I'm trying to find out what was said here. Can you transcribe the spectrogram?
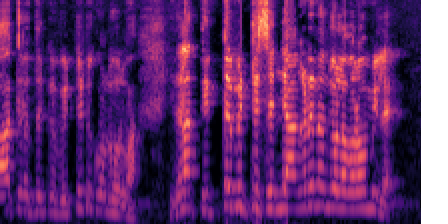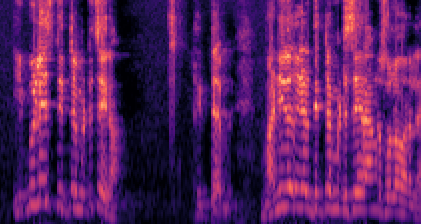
பார்க்கறதுக்கு விட்டுட்டு கொண்டு வருவான் இதெல்லாம் திட்டமிட்டு செஞ்சாங்கன்னு நான் சொல்ல வரவும் இல்லை. இபிலிஸ் திட்டமிட்டு செய்கிறான் திட்டம் மனிதர்கள் திட்டமிட்டு செய்யறாங்கன்னு சொல்ல வரல.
